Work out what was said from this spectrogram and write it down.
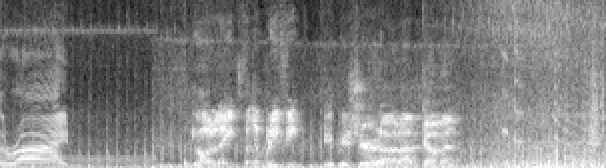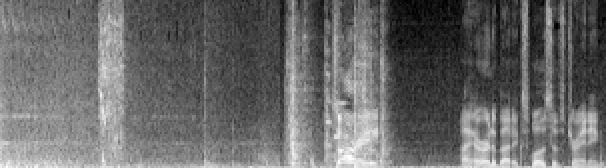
for the ride. You're late for the briefing. Keep your shirt on. I'm coming. Sorry. I heard about explosives training.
